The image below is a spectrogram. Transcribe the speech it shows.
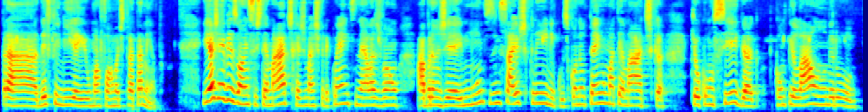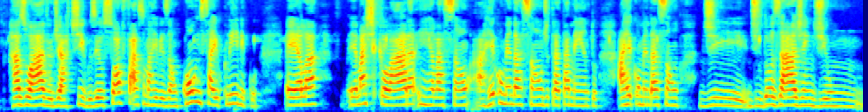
para definir aí uma forma de tratamento. E as revisões sistemáticas mais frequentes, né, elas vão abranger muitos ensaios clínicos. Quando eu tenho uma temática que eu consiga compilar um número razoável de artigos, eu só faço uma revisão com ensaio clínico, ela é mais clara em relação à recomendação de tratamento, à recomendação de, de dosagem de um,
